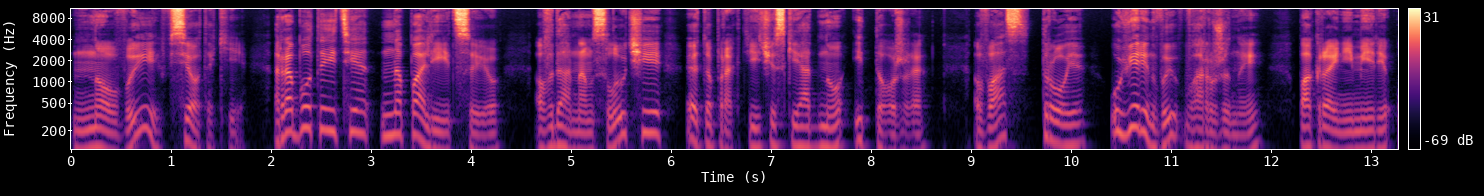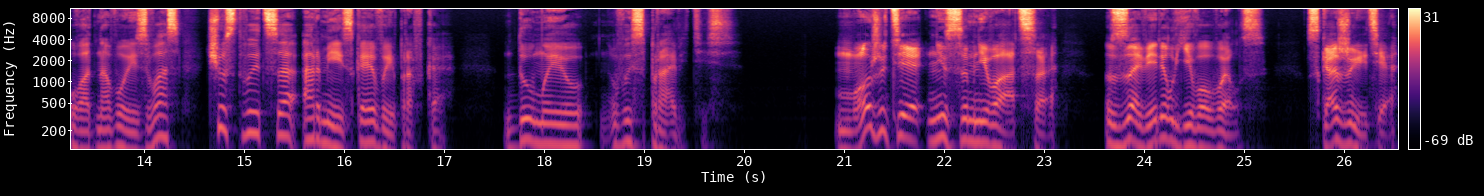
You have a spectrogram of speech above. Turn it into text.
«Но вы все-таки работаете на полицию. В данном случае это практически одно и то же. Вас трое. Уверен, вы вооружены. По крайней мере, у одного из вас чувствуется армейская выправка». Думаю, вы справитесь». «Можете не сомневаться», — заверил его Уэллс. «Скажите,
